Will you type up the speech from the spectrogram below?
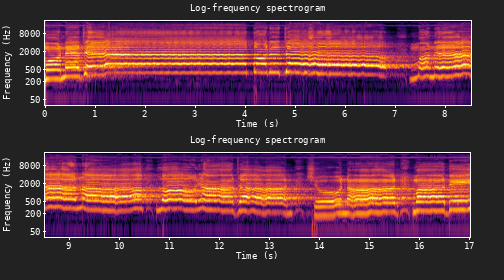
মনে যে সোনার মাদিনা?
